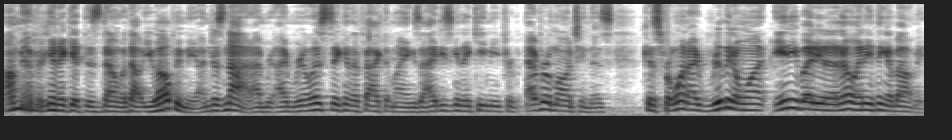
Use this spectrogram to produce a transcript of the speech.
I'm never going to get this done without you helping me. I'm just not. I'm, I'm realistic in the fact that my anxiety is going to keep me from ever launching this. Because, for one, I really don't want anybody to know anything about me.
